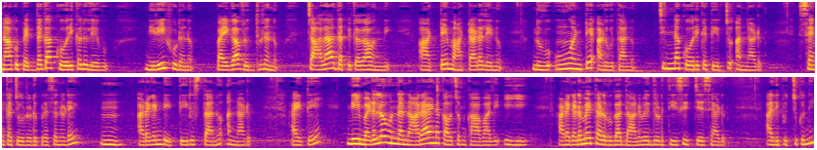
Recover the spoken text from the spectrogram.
నాకు పెద్దగా కోరికలు లేవు. నిరీహుడను పైగా వృద్ధుడను చాలా దప్పికగా ఉంది. అట్టే మాట్లాడలేను. నువ్వు ఊ అంటే అడుగుతాను. చిన్న కోరిక తీర్చు అన్నాడు. శంఖచూడు ప్రసన్నుడై అడగండి తీరుస్తాను అన్నాడు. అయితే నీ మెడలో ఉన్న నారాయణ కవచం కావాలి ఇయ్యి. అడగడమే తడువుగా దానవేంద్రుడు తీసి ఇచ్చేశాడు. అది పుచ్చుకుని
